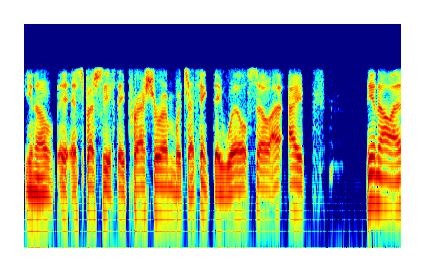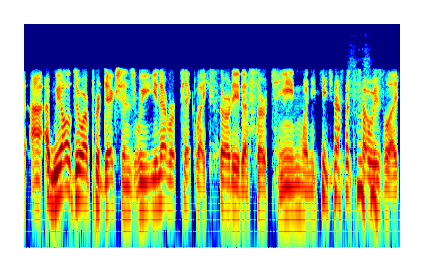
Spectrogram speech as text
you know, especially if they pressure him, which I think they will. So I, I you know, I, I, we all do our predictions. We you never pick like thirty to thirteen when you, you know it's always like,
